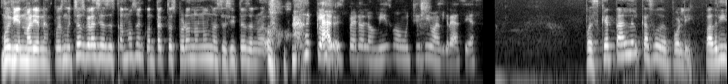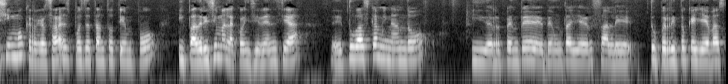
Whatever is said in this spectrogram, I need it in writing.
Muy bien, Mariana. Pues muchas gracias. Estamos en contacto. Espero no nos necesites de nuevo. claro, espero lo mismo. Muchísimas gracias. Pues, ¿qué tal el caso de Poli? Padrísimo que regresara después de tanto tiempo y padrísima la coincidencia. Eh, tú vas caminando y de repente de un taller sale tu perrito que llevas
